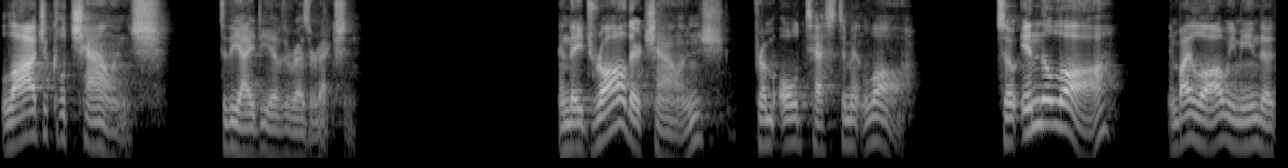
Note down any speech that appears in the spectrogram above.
logical challenge to the idea of the resurrection. And they draw their challenge from Old Testament law. So in the law, and by law we mean the,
